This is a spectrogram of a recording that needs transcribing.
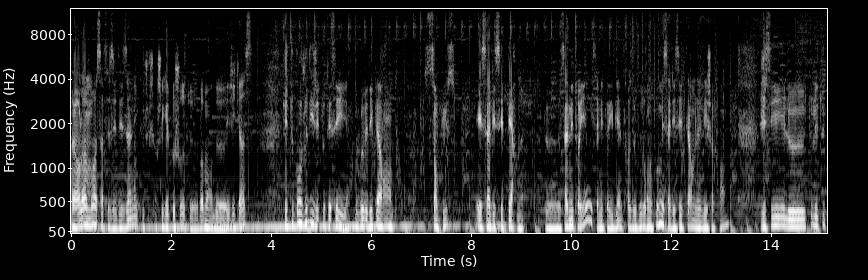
Alors là, moi, ça faisait des années que je cherchais quelque chose de vraiment efficace. J'ai tout, comme je vous dis, j'ai tout essayé. WD-40 sans plus. Et ça laissait terne. ça nettoyait, oui, ça nettoyait bien une trace de goudron et tout, mais ça laissait terne l'échappement. Essayé le, tous les trucs,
